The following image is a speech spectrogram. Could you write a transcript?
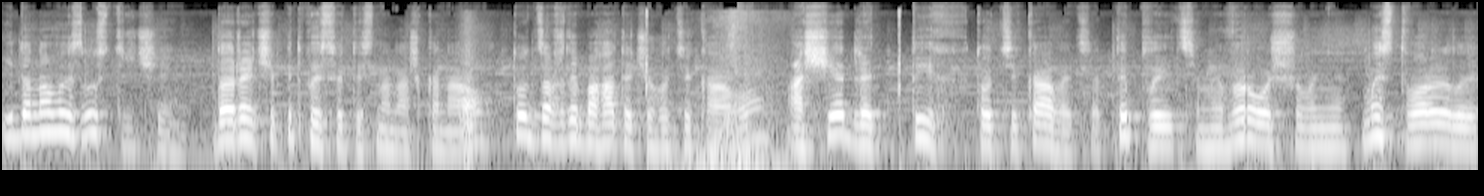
І до нових зустрічей. До речі, підписуйтесь на наш канал. Тут завжди багато чого цікавого. А ще для тих, хто цікавиться теплицями, вирощуванням, ми створили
